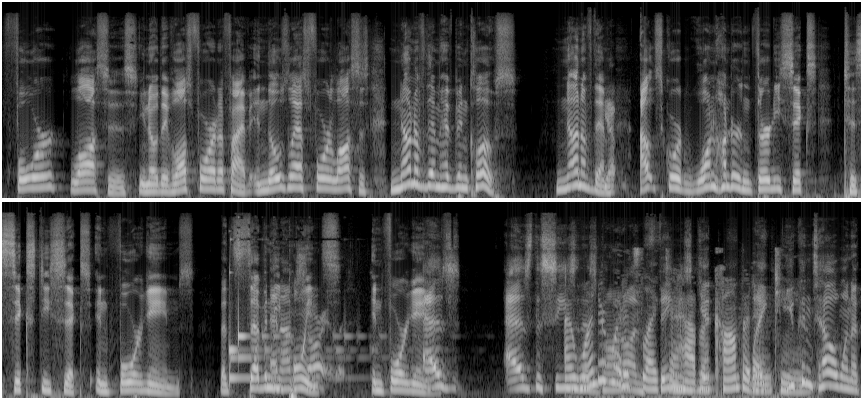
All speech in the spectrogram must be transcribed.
four losses, you know, they've lost four out of five. In those last four losses, none of them have been close. None of them yep. outscored 136 to 66 in four games. That's 70 points sorry, in four games. As as the season, I wonder what it's on, like to have get, a competent like, team. You can tell when a,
